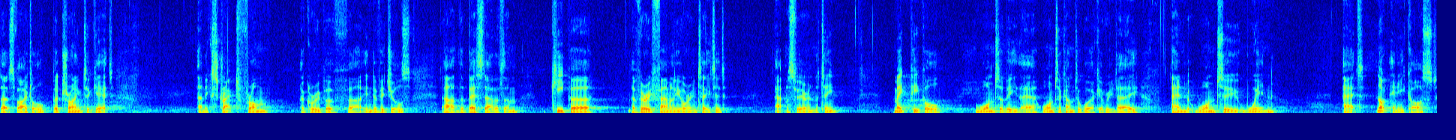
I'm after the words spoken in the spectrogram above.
that's vital, but trying to get and extract from a group of uh, individuals uh, the best out of them, keep a, a very family orientated atmosphere in the team, make people want to be there, want to come to work every day, and want to win at not any cost,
